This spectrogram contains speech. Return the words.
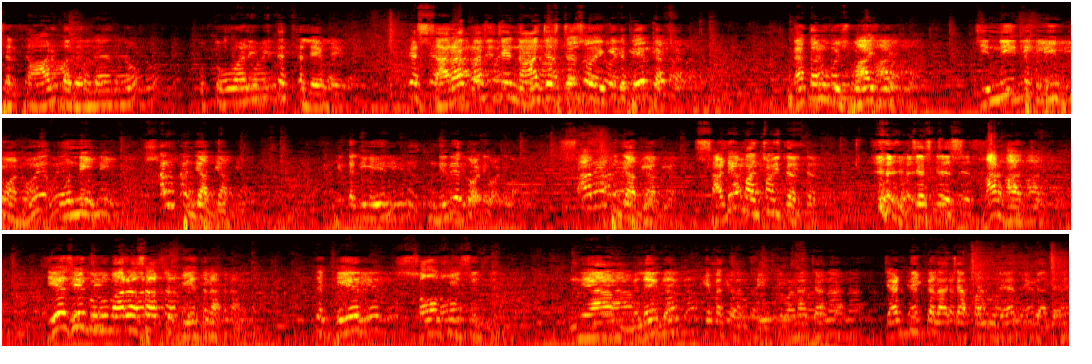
ਸਰਕਾਰ ਬਦਲ ਲੈਣ ਦੋ ਉੱਤੋਂ ਵਾਲੀ ਵੀ ਤੇ ਥੱਲੇ ਵਾਲੀ। ਤੇ ਸਾਰਾ ਕੁਝ ਜੇ ਨਾ ਜਸਟਿਸ ਹੋਏਗੀ ਤੇ ਫੇਰ ਕਰ ਮੈਂ ਤੁਹਾਨੂੰ ਵਿਸ਼ਵਾਸ ਦਿਵਾਂ ਜਿੰਨੀ ਤਕਲੀਫ ਤੁਹਾਨੂੰ ਹੈ ਓਨੀ ਹਰ ਪੰਜਾਬੀ ਇਹ ਕਦੀ ਇਹ ਨਹੀਂ ਨਿਰੇ ਤੁਹਾਡੇ ਕੋਲ ਸਾਰੇ ਪੰਜਾਬੀਆਂ ਸਾਡੇ ਮਨ ਚ ਵੀ ਦਰਦ ਜਸਟਿਸ ਹਰ ਹਾਲ 'ਚ। ਜੇ ਅਸੀਂ ਗੁਰੂ ਮਹਾਰਾਜ ਸਾਹਿਬ ਤੋਂ ਬੇਤ ਰੱਖਾਂਗੇ ਤੇ ਫੇਰ 100% ਨਿਆਂ ਮਿਲੇਗਾ ਕਿ ਮੈਂ ਤੁਹਾਨੂੰ ਫੇਰ ਦਵਾਉਣਾ ਚਾਹਨਾ ਚੜ੍ਹਦੀ ਕਲਾ ਚ ਆਪਾਂ ਨੂੰ ਰਹਿਣ ਦੀ ਗੱਲ ਹੈ।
